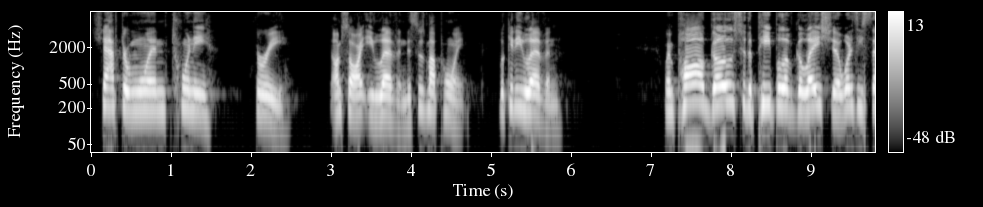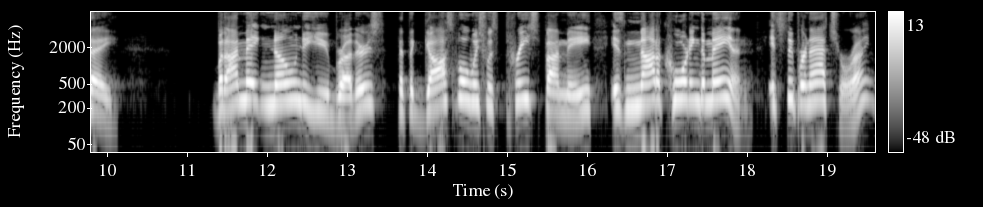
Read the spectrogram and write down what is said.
chapter 1, 23. I'm sorry, 11. This is my point. Look at 11. When Paul goes to the people of Galatia, what does he say? But I make known to you, brothers, that the gospel which was preached by me is not according to man. It's supernatural, right?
